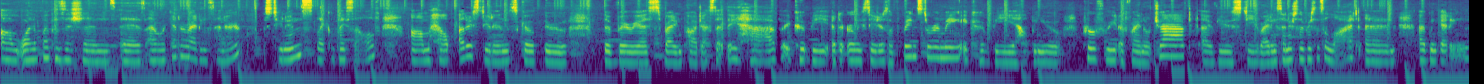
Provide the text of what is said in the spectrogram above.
Um, one of my positions is I work at a writing center. Students like myself um, help other students go through the various writing projects that they have. It could be at the early stages of brainstorming, it could be helping you proofread a final draft. I've used the Writing Center services a lot and I've been getting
